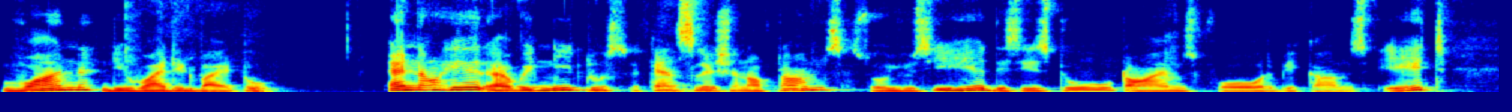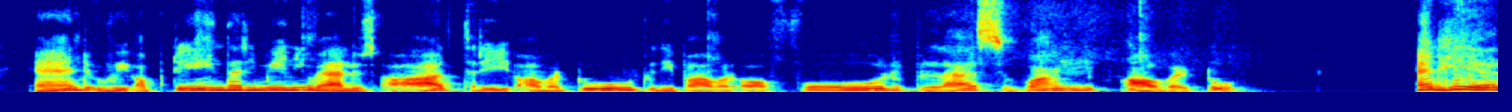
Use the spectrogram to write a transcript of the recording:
1 divided by 2 and now here uh, we need to cancellation of terms. So you see here this is 2 times 4 becomes 8 and we obtain the remaining values are 3 over 2 to the power of 4 plus 1 over 2 and here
